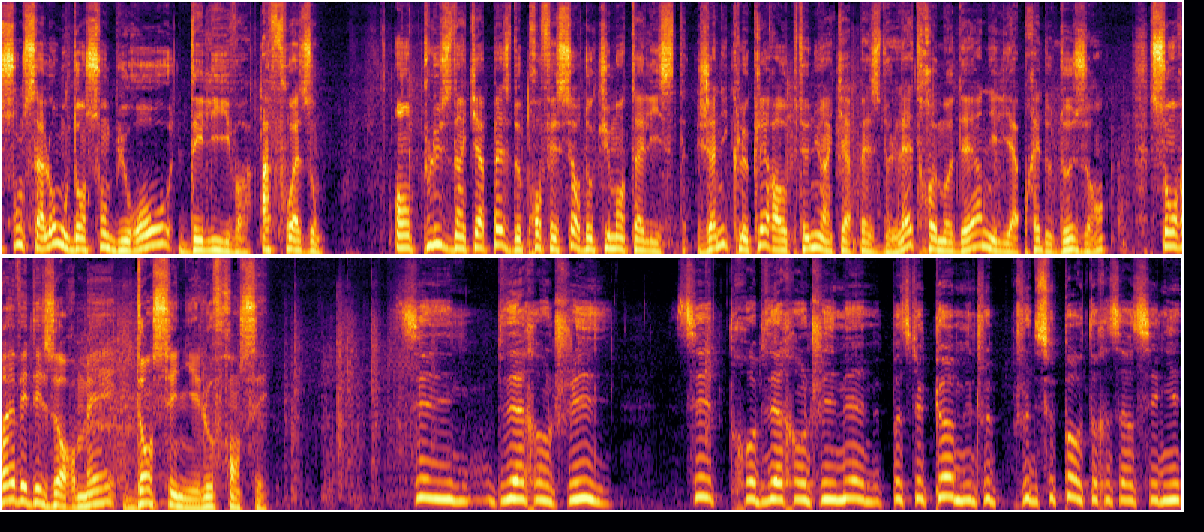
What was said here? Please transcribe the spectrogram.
son salon ou dans son bureau, des livres à foison. En plus d'un CAPES de professeur documentaliste, Jannick Leclerc a obtenu un CAPES de lettres modernes il y a près de deux ans. Son rêve est désormais d'enseigner le français. C'est bien rangé. C'est trop bien rangé même, parce que comme je, je, ne suis pas autorisé à enseigner,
